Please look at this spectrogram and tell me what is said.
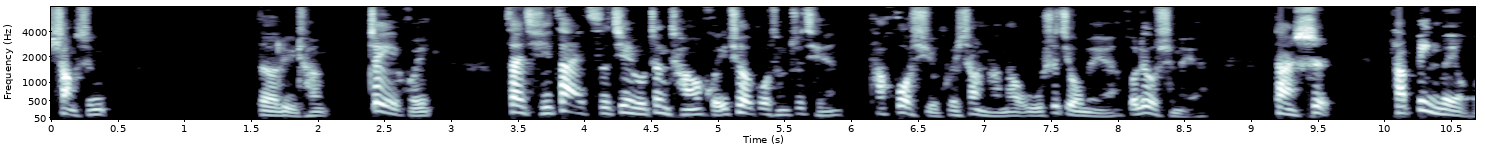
上升的旅程，这一回。在其再次进入正常回撤过程之前，它或许会上涨到五十九美元或六十美元，但是它并没有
